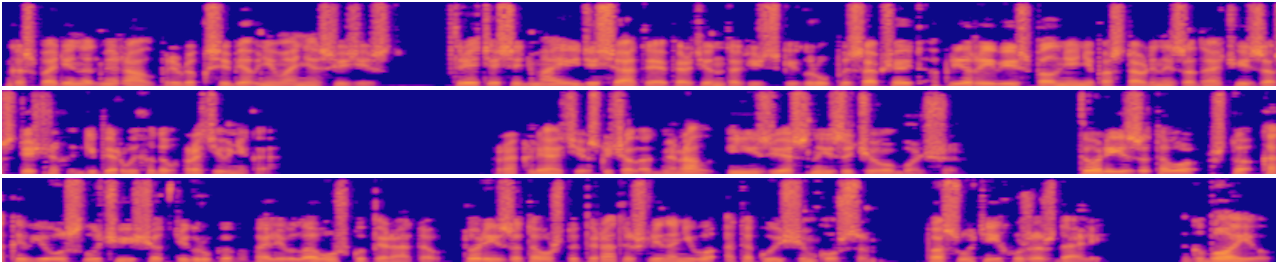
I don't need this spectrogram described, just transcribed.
«Господин адмирал», — привлек к себе внимание связист. Третья, седьмая и десятая оперативно-тактические группы сообщают о прерыве исполнения поставленной задачи из-за встречных гипервыходов противника. «Проклятие!» — вскричал адмирал, и неизвестно из-за чего больше. То ли из-за того, что, как и в его случае, еще три группы попали в ловушку пиратов, то ли из-за того, что пираты шли на него атакующим курсом. По сути, их уже ждали. К бою!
